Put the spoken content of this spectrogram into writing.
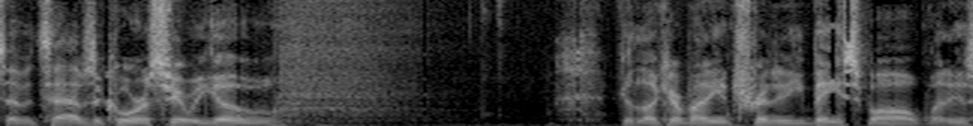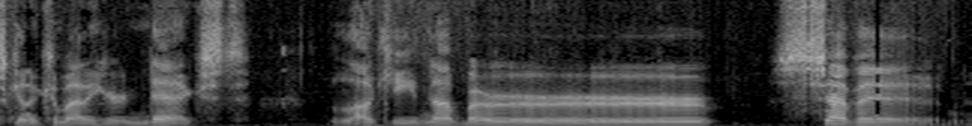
Seven tabs, of course. Here we go. Good luck, everybody, in Trinity Baseball. What is going to come out of here next? Lucky number seven.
